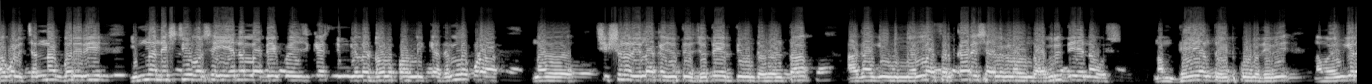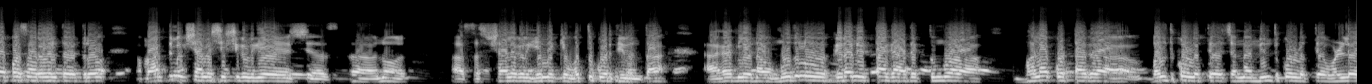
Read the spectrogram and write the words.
ತಗೊಳ್ಳಿ. ಚೆನ್ನಾಗಿ ಬರೀರಿ. ಇನ್ನ ನೆಕ್ಸ್ಟ್ ಈ ವರ್ಷ ಏನೆಲ್ಲ ಬೇಕು ಎಜುಕೇಶನ್ ನಿಮ್ಗೆಲ್ಲ ಡೆವಲಪ್ ಆಗ್ಲಿಕ್ಕೆ ಅದೆಲ್ಲ ಕೂಡ ನಾವು ಶಿಕ್ಷಣ ಇಲಾಖೆ ಜೊತೆ ಜೊತೆ ಇರ್ತೀವಿ ಅಂತ ಹೇಳ್ತಾ, ಹಾಗಾಗಿ ನಿಮ್ಮೆಲ್ಲ ಸರ್ಕಾರಿ ಶಾಲೆಗಳ ಒಂದು ಅಭಿವೃದ್ಧಿಯೇ ನಾವು ನಮ್ ಧ್ಯೇಯ ಅಂತ ಇಟ್ಕೊಂಡಿದೀವಿ ನಮ್ಮ ಯಂಗಿರಪ್ಪ ಸರ್ ಹೇಳ್ತಾ ಇದ್ರು, ಪ್ರಾಥಮಿಕ ಶಾಲೆ ಶಿಕ್ಷಕರಿಗೆ ಶಾಲೆಗಳಿಗೆ ಏನಕ್ಕೆ ಒತ್ತು ಕೊಡ್ತೀವಿ ಅಂತ. ಹಾಗಾಗ್ಲಿ ನಾವು ಮೊದಲು ಗಿಡ ನೆಟ್ಟಾಗ ಅದಕ್ಕೆ ತುಂಬಾ ಬಲ ಕೊಟ್ಟಾಗ ಬಲ್ತ್ಕೊಳ್ಳುತ್ತೆ, ಚೆನ್ನಾಗಿ ನಿಂತ್ಕೊಳ್ಳುತ್ತೆ, ಒಳ್ಳೆ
